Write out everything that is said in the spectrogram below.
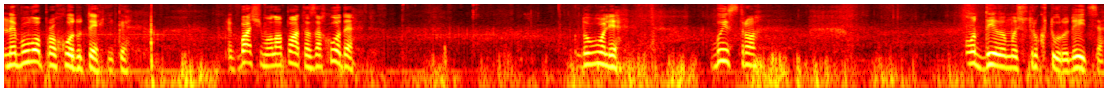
не було проходу техніки. Як бачимо, лопата заходить доволі швидко. От дивимось структуру, дивіться.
